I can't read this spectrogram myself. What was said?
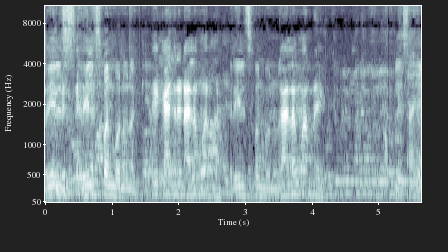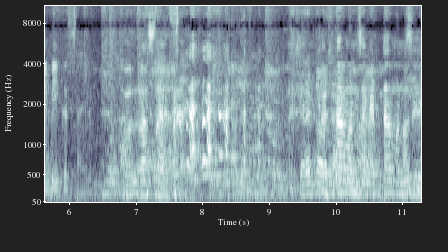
रील्स रील्स पण बनवू नक्की. हे काहीतरी डायलॉग मारणार. रील्स पण बनवू. डायलॉग मार नाही आपले साहेब एकच साहेब. साहेब? कट्टर मनसे कट्टर मनसे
